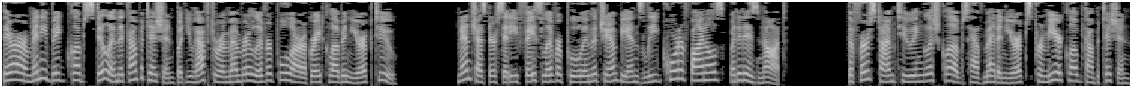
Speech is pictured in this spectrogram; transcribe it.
There are many big clubs still in the competition, but you have to remember Liverpool are a great club in Europe too. Manchester City face Liverpool in the Champions League quarter-finals, but it is not the first time two English clubs have met in Europe's Premier Club competition.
